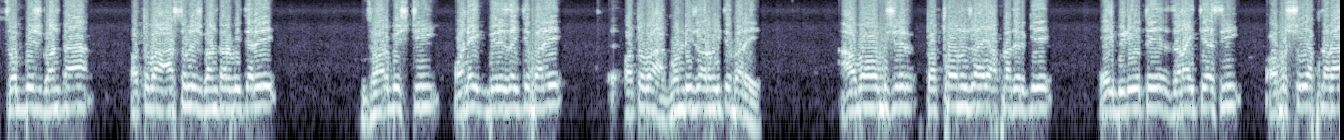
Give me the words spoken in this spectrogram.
চব্বিশ ঘণ্টা অথবা আটচল্লিশ ঘণ্টার ভিতরে ঝড় বৃষ্টি অনেক বেড়ে যাইতে পারে, অথবা ঘূর্ণিঝড় হইতে পারে। আবহাওয়া অফিসের তথ্য অনুযায়ী আপনাদেরকে এই ভিডিওতে জানাইতে আসি, অবশ্যই আপনারা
